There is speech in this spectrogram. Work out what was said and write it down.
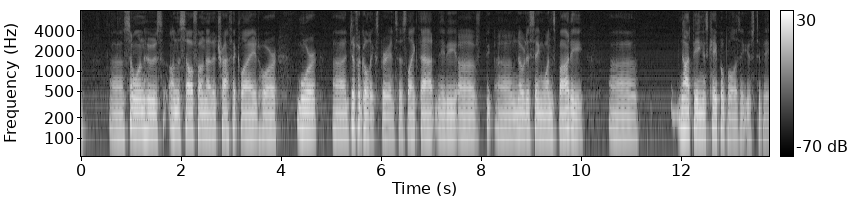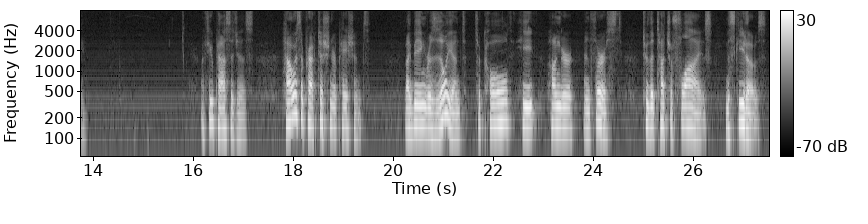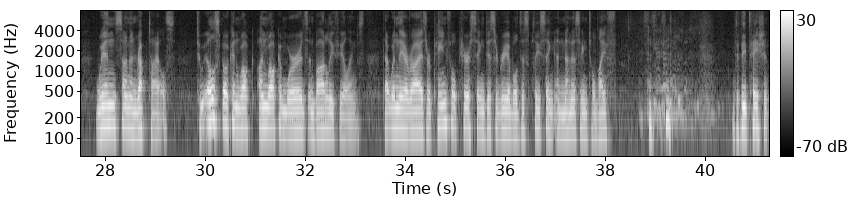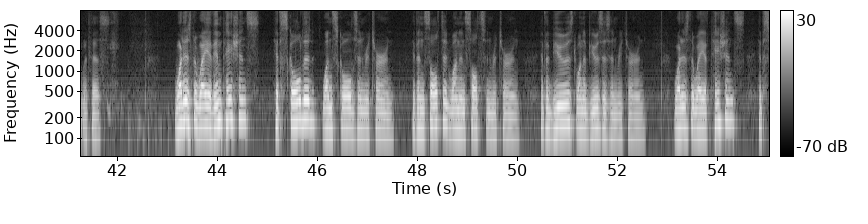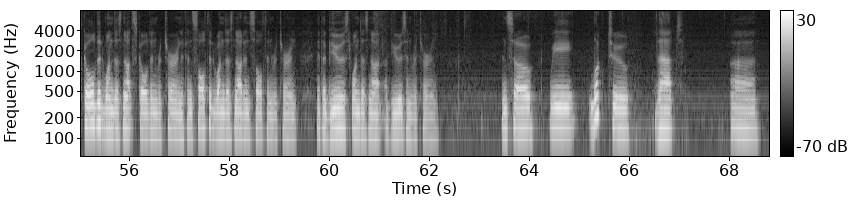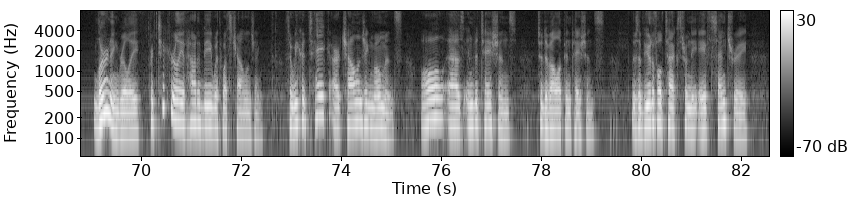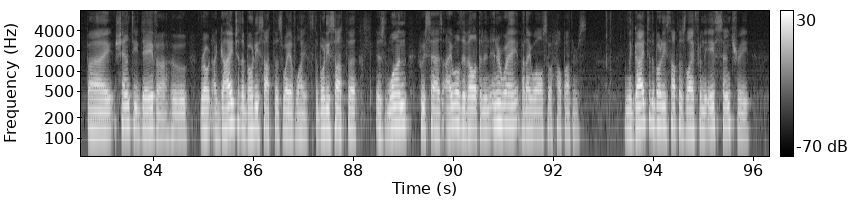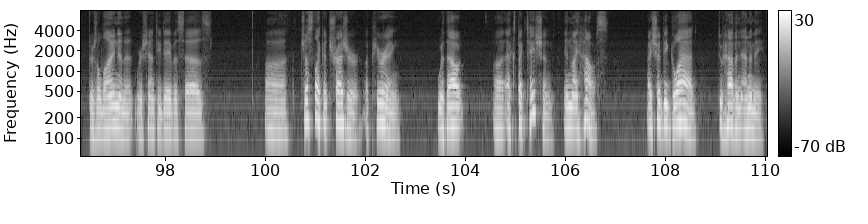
uh, someone who's on the cell phone at a traffic light or more uh, difficult experiences like that, maybe of um, noticing one's body uh, not being as capable as it used to be. A few passages. How is a practitioner patient? By being resilient to cold, heat, hunger, and thirst, to the touch of flies, mosquitoes, wind, sun, and reptiles, to ill spoken, wel- unwelcome words and bodily feelings that when they arise are painful, piercing, disagreeable, displeasing, and menacing to life. to be patient with this. What is the way of impatience? If scolded, one scolds in return. If insulted, one insults in return. If abused, one abuses in return. What is the way of patience? If scolded, one does not scold in return. If insulted, one does not insult in return. If abused, one does not abuse in return. And so we look to that uh, learning, really, particularly of how to be with what's challenging. So we could take our challenging moments all as invitations to develop in patience. There's a beautiful text from the 8th century by Shanti Deva, who wrote A Guide to the Bodhisattva's Way of Life. The Bodhisattva is one who says, I will develop in an inner way, but I will also help others. And the Guide to the Bodhisattva's Life from the 8th century, there's a line in it where Shanti Deva says, uh, just like a treasure appearing without uh, expectation in my house. I should be glad to have an enemy,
